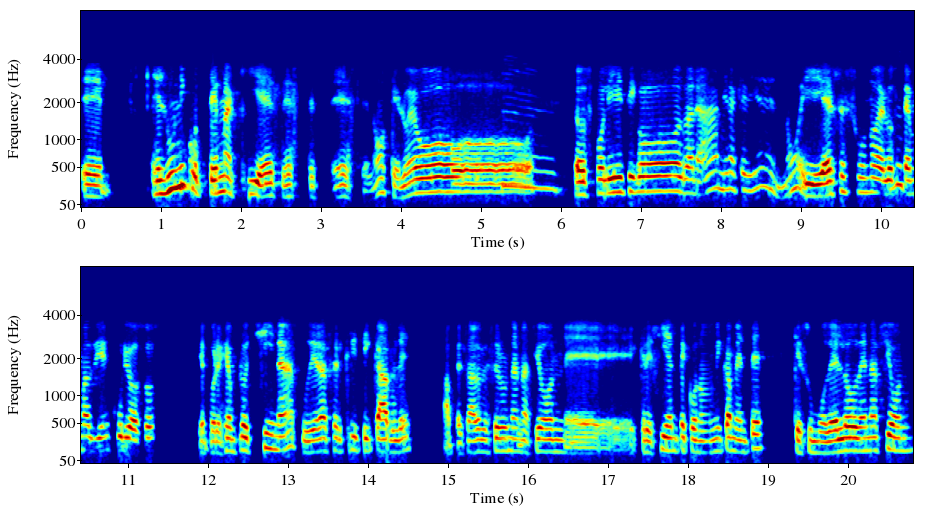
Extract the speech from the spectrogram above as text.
el único tema aquí es este, este ¿no? Que luego mm. los políticos, ah, mira qué bien, ¿no? Y ese es uno de los temas bien curiosos, que por ejemplo China pudiera ser criticable a pesar de ser una nación eh, creciente económicamente, que su modelo de nación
